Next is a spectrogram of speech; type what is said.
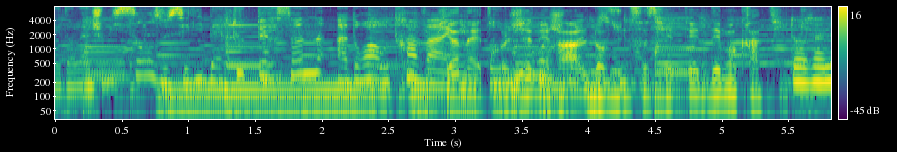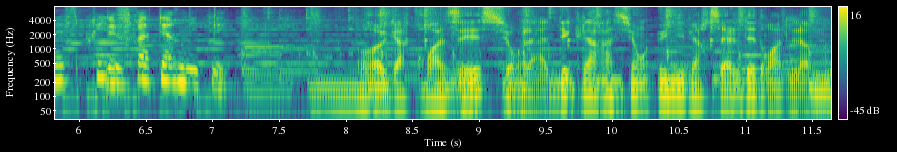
et dans la jouissance de ses libertés. Toute personne a droit au travail. Bien-être général dans une société démocratique. Dans un esprit de, fraternité. Regard croisé sur la Déclaration universelle des droits de l'homme.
